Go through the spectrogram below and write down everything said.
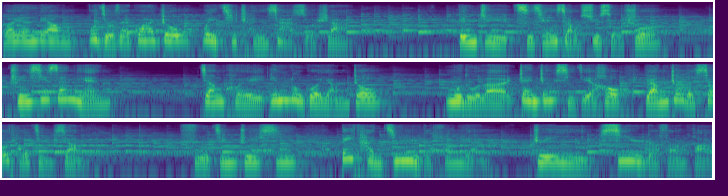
完颜亮不久在瓜州为其臣下所杀。根据此前小叙所说，淳熙三年，姜夔因路过扬州，目睹了战争洗劫后扬州的萧条景象，抚今追昔，悲叹今日的荒凉，追忆昔日的繁华，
